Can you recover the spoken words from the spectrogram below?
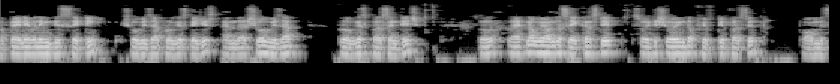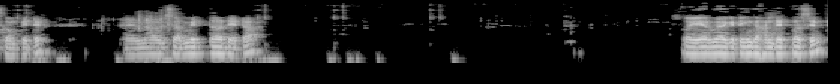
after enabling this setting show wizard progress pages and the show wizard progress percentage. So right now we are on the second step. So it is showing the 50 percent form is completed. And now we'll submit the data. So here we are getting the 100 percent.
